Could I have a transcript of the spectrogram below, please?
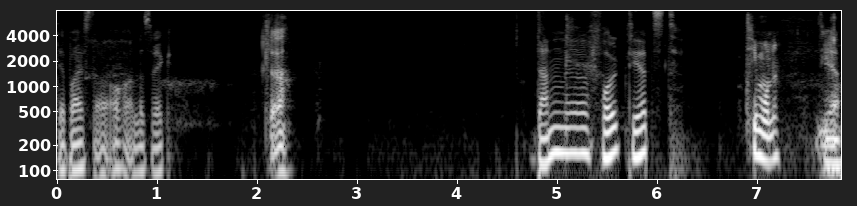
der beißt auch alles weg. Klar. Dann äh, folgt jetzt Timo, ne? Ja.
